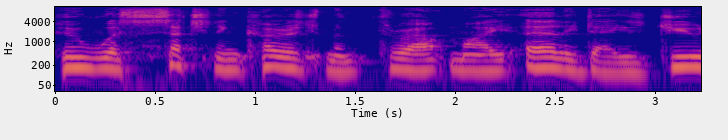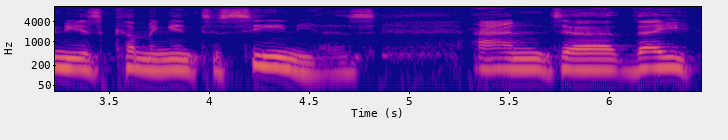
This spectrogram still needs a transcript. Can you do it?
who was such an encouragement throughout my early days, juniors coming into seniors. And uh, they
